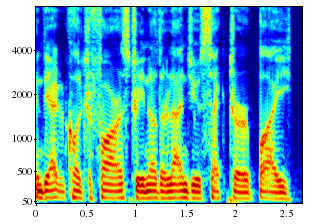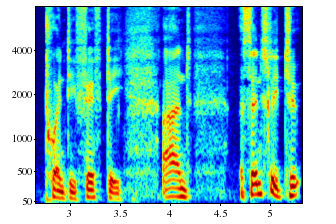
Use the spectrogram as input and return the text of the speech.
in the agriculture, forestry, and other land use sector by 2050. And essentially to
